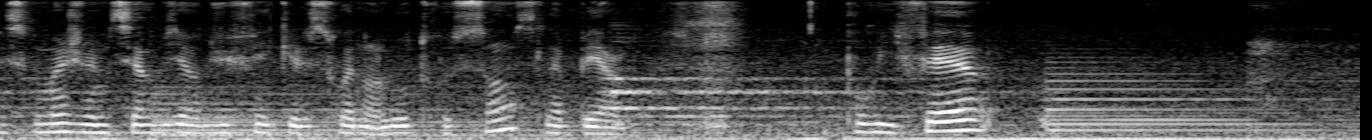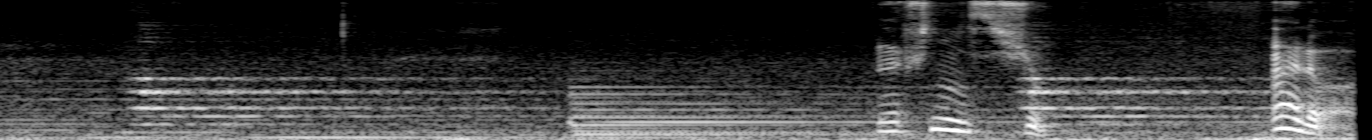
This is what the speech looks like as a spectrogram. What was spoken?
Parce que moi, je vais me servir du fait qu'elle soit dans l'autre sens, la perle, pour y faire la finition. Alors,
